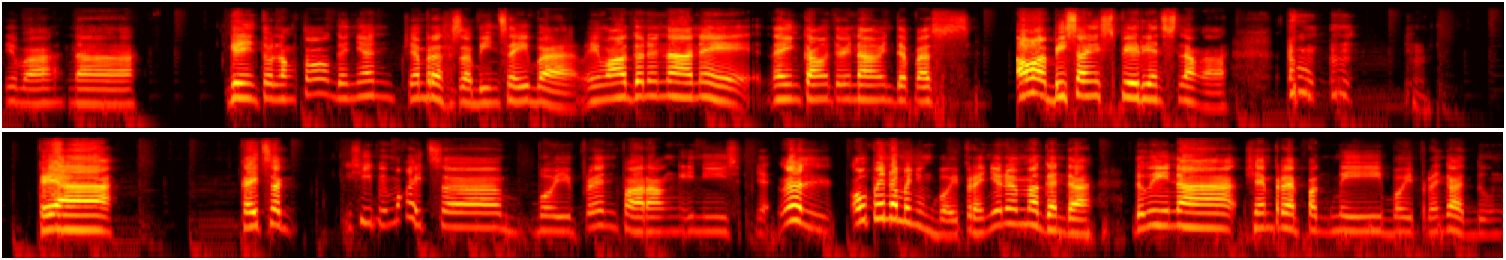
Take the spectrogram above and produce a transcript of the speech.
'di ba? Na ganito lang to, ganyan. Siyempre sasabihin sa iba. May mga ganun na ano eh, na-encounter namin in the past. Ako, based on experience lang ah. Kaya kahit sa isipin mo kahit sa boyfriend parang iniisip niya. Well, open naman yung boyfriend. Yun ang maganda. The way na syempre pag may boyfriend ka, dun,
